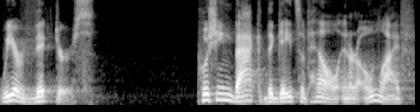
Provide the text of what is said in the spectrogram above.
We are victors, pushing back the gates of hell in our own life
